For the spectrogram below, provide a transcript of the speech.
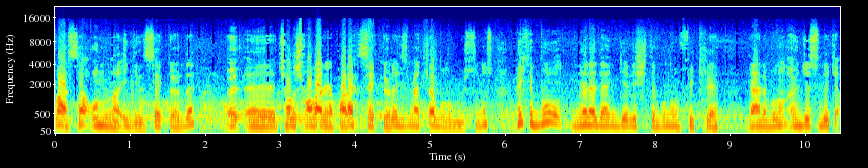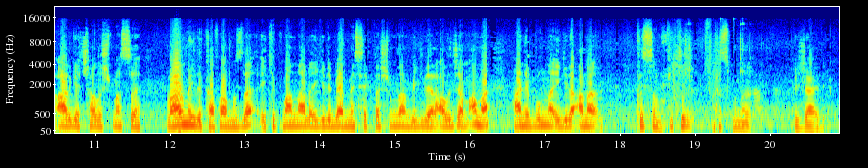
varsa onunla ilgili sektörde e, çalışmalar yaparak sektöre hizmette bulunmuşsunuz. Peki bu nereden gelişti bunun fikri? Yani bunun öncesindeki ARGE çalışması var mıydı kafamızda? Ekipmanlarla ilgili ben meslektaşımdan bilgileri alacağım ama hani bununla ilgili ana kısım, fikir kısmını rica edeyim.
